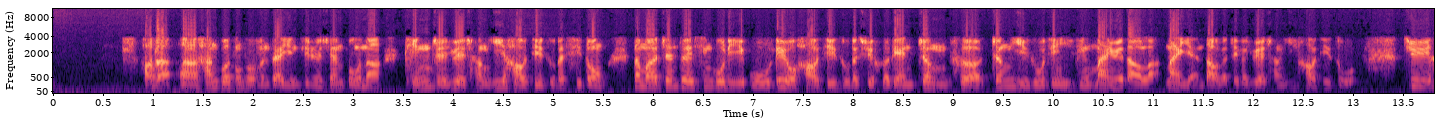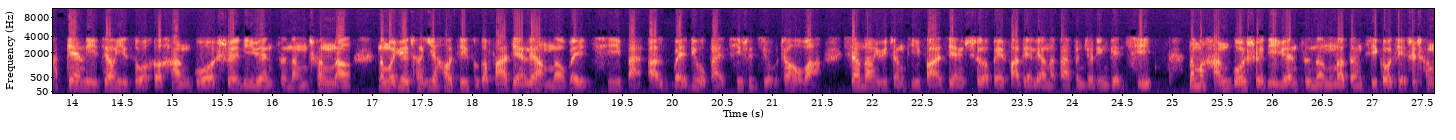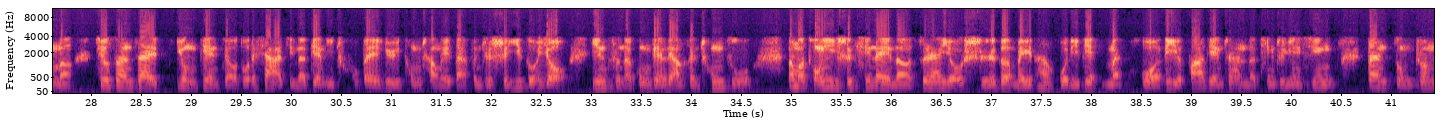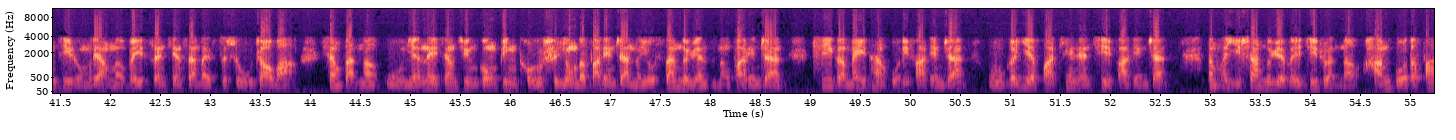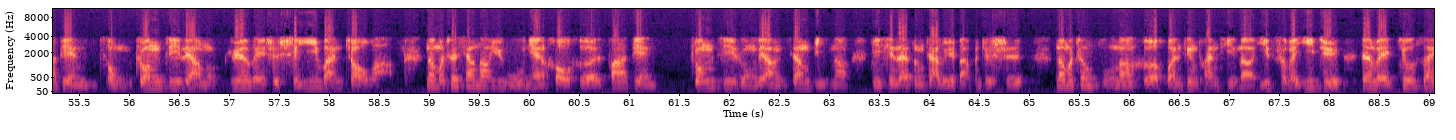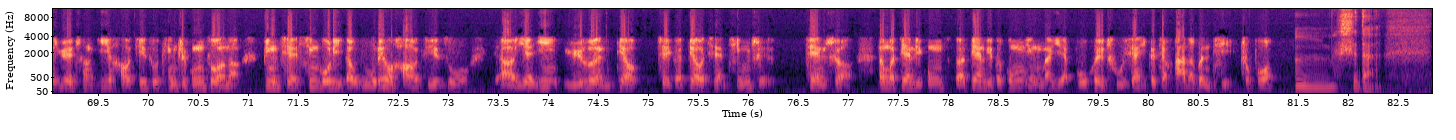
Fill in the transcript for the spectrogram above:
好的，呃，韩国总统文在寅近日宣布呢，停止越城一号机组的启动。那么，针对新古里五六号机组的去核电政策争议，如今已经蔓延到了蔓延到了这个越城一号机组。据电力交易所和韩国水利原子能称呢，那么越城一号机组的发电量呢为七百啊为六百七十九兆瓦，相当于整体发电设备发电量的百分之零点七。那么，韩国水利原子能呢等机构解释称呢，就算在用电较多的夏季呢，电力储备。倍率通常为百分之十一左右，因此呢，供电量很充足。那么同一时期内呢，虽然有十个煤炭火力电煤火力发电站呢停止运行，但总装机容量呢为三千三百四十五兆瓦。相反呢，五年内将竣工并投入使用的发电站呢有三个原子能发电站，七个煤炭火力发电站，五个液化天然气发电站。那么以上个月为基准呢，韩国的发电总装机量约为是十一万兆瓦。那么这相当于五年后和发电装机容量相比呢，比现在增加了约百分之十。那么政府呢和环境团体呢以此为依据，认为就算月城一号机组停止工作呢，并且新谷里的五六号机组呃也因舆论调这个调遣停止建设，那么电力供呃电力的供应呢也不会出现一个较大的问题。主播，嗯，是的。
